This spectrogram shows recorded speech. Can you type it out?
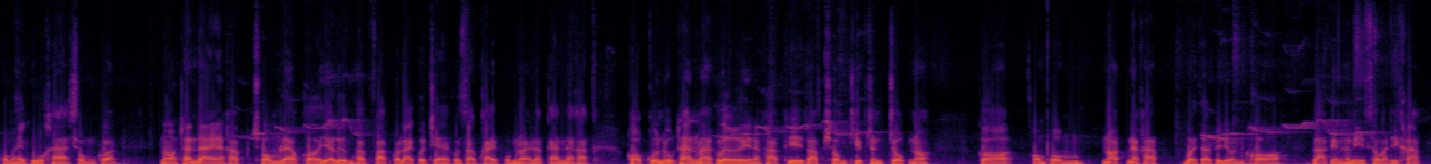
ผมให้คุณลูกค้าชมก่อนเนาะท่านใดนะครับ ชมแล้วก็อย่าลืมครับฝากกดไลค์กดแชร์กด subscribe ผมหน่อยแล้วกันนะครับ ขอบคุณทุกท่านมากเลยนะครับ ที่รับชมคลิปจนจบเนาะก็ของผมน็อตนะครับ บริษัทพยนต์ขอลาเพียงเท่านี้สวัสดีครับ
